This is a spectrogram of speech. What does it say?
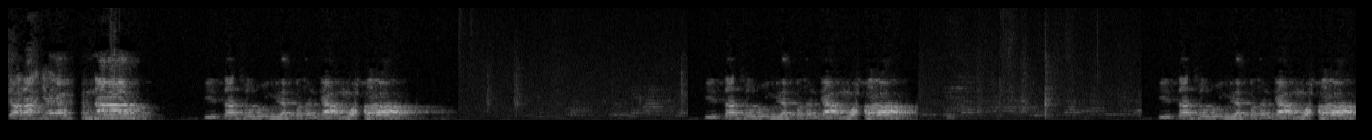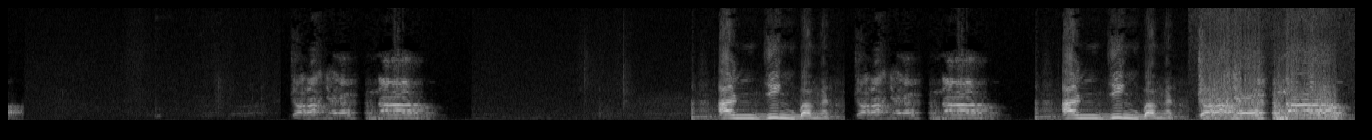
Caranya yang benar. Kita suruh lihat badan kamu apa? Kita suruh lihat badan kamu apa? Kita suruh lihat badan kamu apa? Caranya yang benar. anjing banget Caranya yang benar. anjing banget Caranya yang benar.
